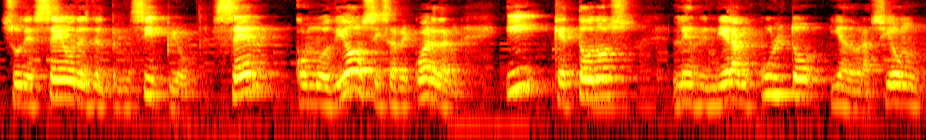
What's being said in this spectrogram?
su deseo desde el principio, ser como Dios, si se recuerdan, y que todos le rindieran culto y adoración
